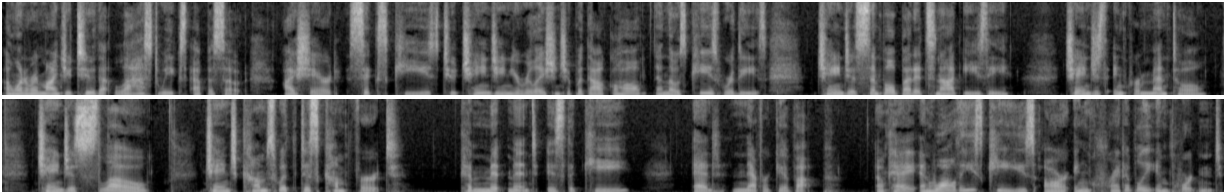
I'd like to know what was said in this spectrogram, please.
I want to remind you too that last week's episode, I shared six keys to changing your relationship with alcohol. And those keys were these change is simple, but it's not easy. Change is incremental. Change is slow. Change comes with discomfort. Commitment is the key. And never give up. Okay. And while these keys are incredibly important,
